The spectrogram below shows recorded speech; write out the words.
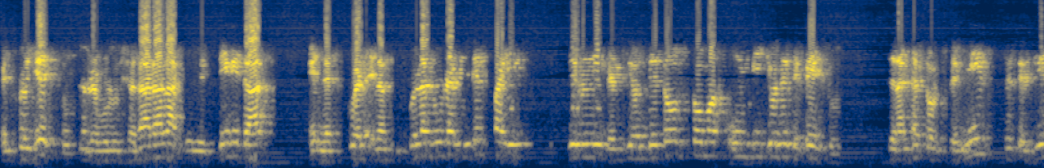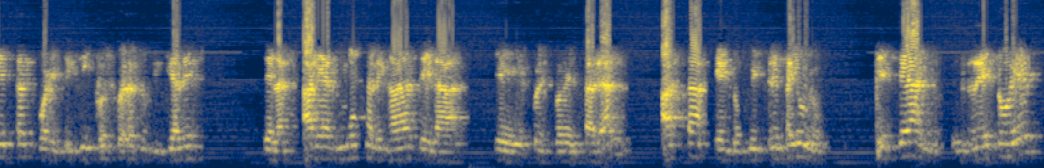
El proyecto revolucionará la conectividad en, la escuela, en las escuelas rurales del país tiene una inversión de 2,1 billones de pesos serán 14.745 escuelas oficiales de las áreas más alejadas de la eh, pues hasta el 2031. Este año el reto es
